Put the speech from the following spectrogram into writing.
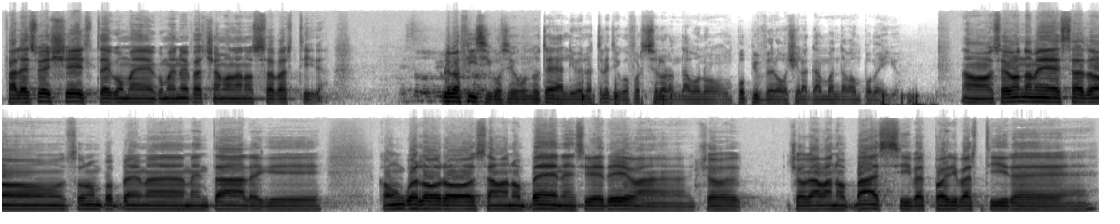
fa le sue scelte come, come noi facciamo la nostra partita. È stato un problema fisico secondo te a livello atletico? Forse loro andavano un po' più veloci, la gamba andava un po' meglio? No, secondo me è stato solo un problema mentale che comunque loro stavano bene, si vedeva, giocavano bassi per poi ripartire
